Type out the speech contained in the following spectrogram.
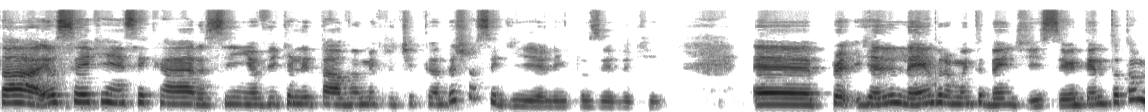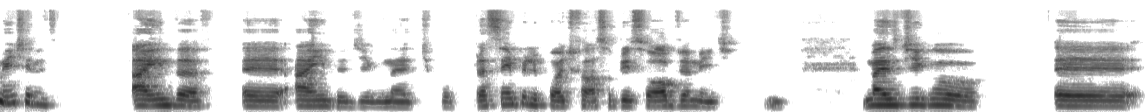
Tá, eu sei quem é esse cara, assim, eu vi que ele tava me criticando. Deixa eu seguir ele, inclusive, aqui. É, ele lembra muito bem disso. Eu entendo totalmente ele ainda, é, ainda digo, né? Tipo, para sempre ele pode falar sobre isso, obviamente. Mas digo, é,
